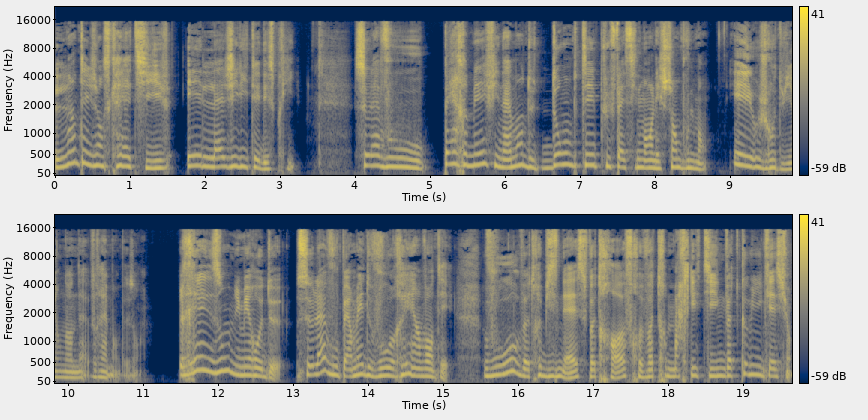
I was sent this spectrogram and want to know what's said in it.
l'intelligence créative et l'agilité d'esprit, cela vous permet finalement de dompter plus facilement les chamboulements. Et aujourd'hui, on en a vraiment besoin. Raison numéro 2. Cela vous permet de vous réinventer. Vous, votre business, votre offre, votre marketing, votre communication.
